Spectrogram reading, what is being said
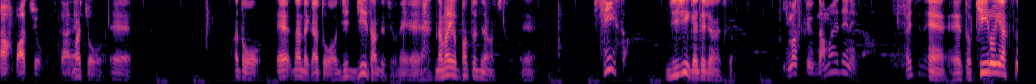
あ、馬長いたね馬。長、えーあと、えーなんだっけ、あと、じじいさんですよね。えー名前がパッと出なかった。えじいさん？ーじじいがいたじゃないですか。いますけど、名前出ねえな。あいつね、えっ、と、黄色いやつ。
